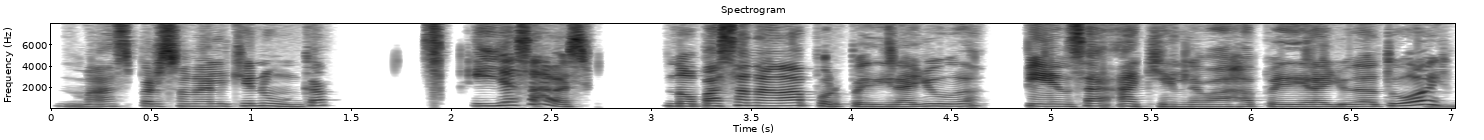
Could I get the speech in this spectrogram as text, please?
más personal que nunca. Y ya sabes, no pasa nada por pedir ayuda. Piensa a quién le vas a pedir ayuda tú hoy.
